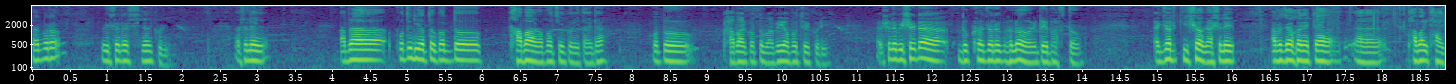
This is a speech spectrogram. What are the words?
তারপরে বিষয়টা শেয়ার করি। আসলে আমরা প্রতিনিয়ত কত খাবার অপচয় করি, তাই না? কত খাবার কতভাবেই অপচয় করি। আসলে বিষয়টা দুঃখজনক হলো এটাই বাস্তব। একজন কৃষক আসলে, আমরা যখন একটা খাবার খাই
